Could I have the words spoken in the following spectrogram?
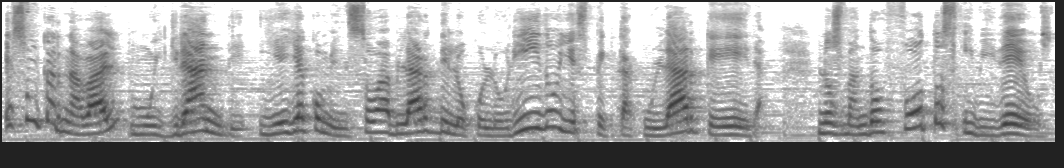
Es un carnaval muy grande y ella comenzó a hablar de lo colorido y espectacular que era. Nos mandó fotos y videos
